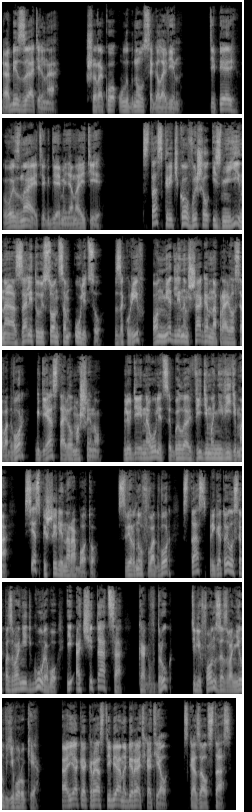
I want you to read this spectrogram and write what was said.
«Обязательно», — широко улыбнулся Головин. «Теперь вы знаете, где меня найти». Стас Кричко вышел из НИИ на залитую солнцем улицу. Закурив, он медленным шагом направился во двор, где оставил машину. Людей на улице было видимо-невидимо, все спешили на работу. Свернув во двор, Стас приготовился позвонить Гурову и отчитаться, как вдруг телефон зазвонил в его руке. «А я как раз тебя набирать хотел», — сказал Стас.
